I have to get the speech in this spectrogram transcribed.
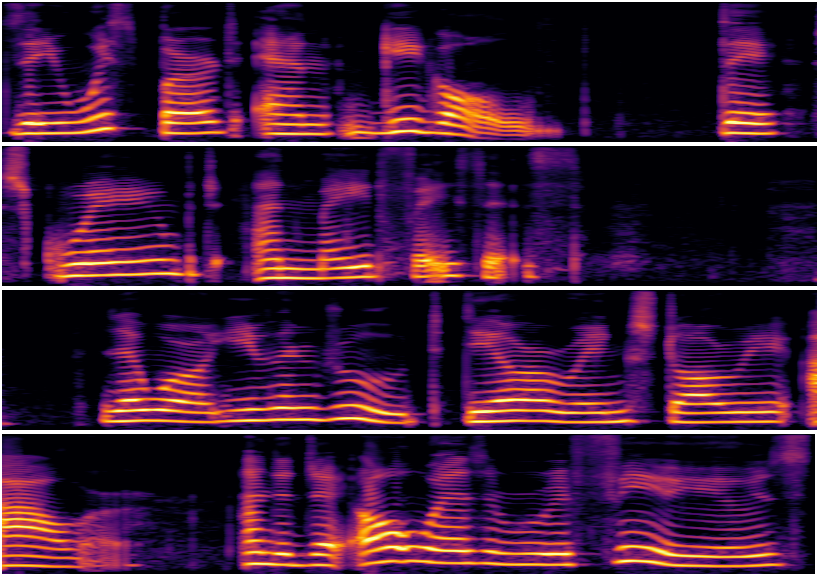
They whispered and giggled. They screamed and made faces. They were even rude during story hour. And they always refused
